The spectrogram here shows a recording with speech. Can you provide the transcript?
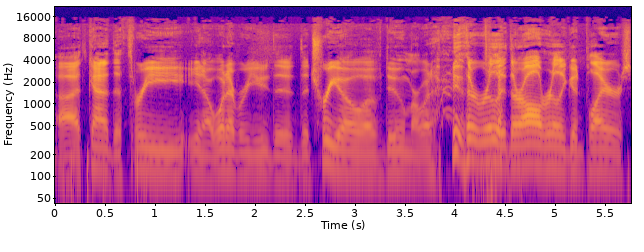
Uh, it's kind of the three, you know, whatever you the the trio of doom or whatever. they're really they're all really good players,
